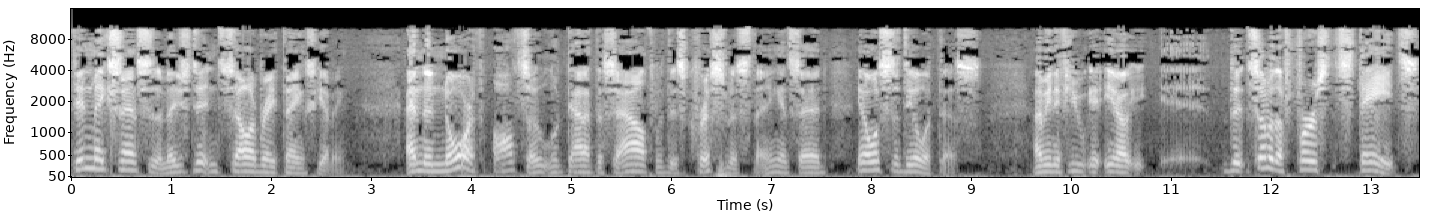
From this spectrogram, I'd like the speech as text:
Didn't make sense to them. They just didn't celebrate Thanksgiving. And the North also looked out at the South with this Christmas thing and said, you know, what's the deal with this? I mean, if you, you know, the, some of the first states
